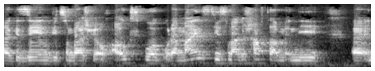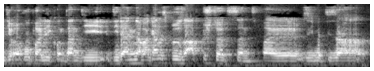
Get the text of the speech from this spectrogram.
äh, gesehen, wie zum Beispiel auch Augsburg oder Mainz, die es mal geschafft haben in die, äh, in die Europa League und dann die, die dann aber ganz böse abgestürzt sind, weil sie mit dieser,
